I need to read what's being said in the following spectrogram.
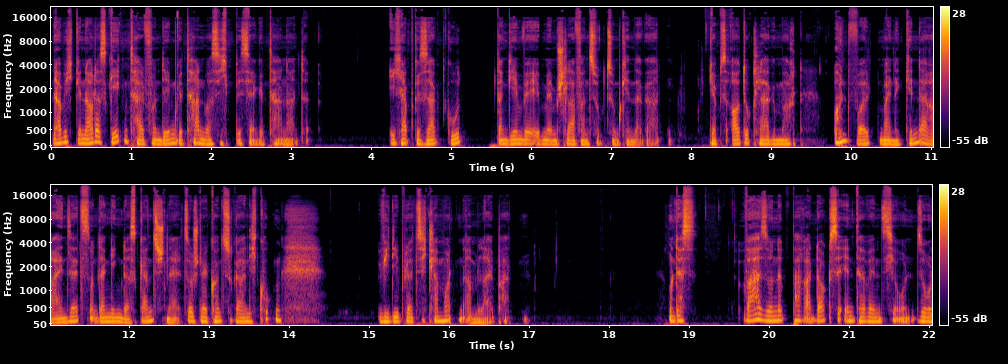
da habe ich genau das Gegenteil von dem getan, was ich bisher getan hatte. Ich habe gesagt, gut, dann gehen wir eben im Schlafanzug zum Kindergarten. Ich habe das Auto klar gemacht, und wollte meine Kinder reinsetzen und dann ging das ganz schnell. So schnell konntest du gar nicht gucken, wie die plötzlich Klamotten am Leib hatten. Und das war so eine paradoxe Intervention, so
